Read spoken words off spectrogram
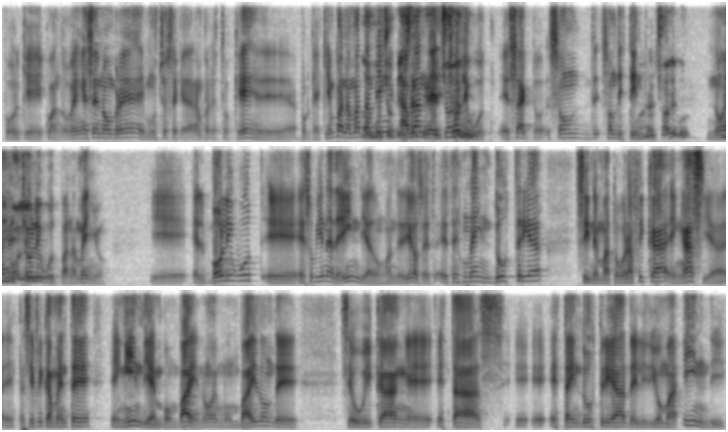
Porque cuando ven ese nombre, eh, muchos se quedarán, pero ¿esto qué es? Eh, porque aquí en Panamá también hablan del Chollywood. Exacto, son, son distintos. No es el Chollywood, panameño. el Bollywood, eso viene de India, don Juan de Dios. Esta es una industria cinematográfica en Asia, específicamente en India, en Bombay, ¿no? En Mumbai, donde se ubican eh, estas, eh, eh, esta industria del idioma hindi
